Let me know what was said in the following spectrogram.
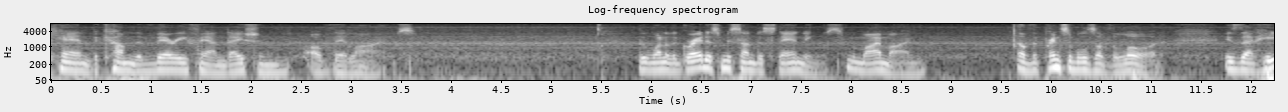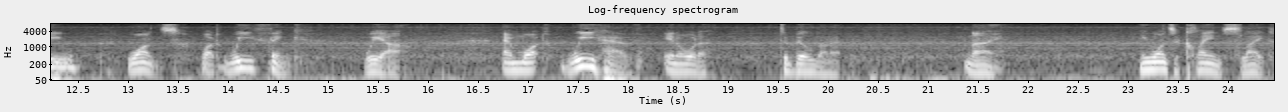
can become the very foundation of their lives. One of the greatest misunderstandings, in my mind, of the principles of the Lord is that he wants what we think we are and what we have in order to build on it. No. He wants a clean slate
